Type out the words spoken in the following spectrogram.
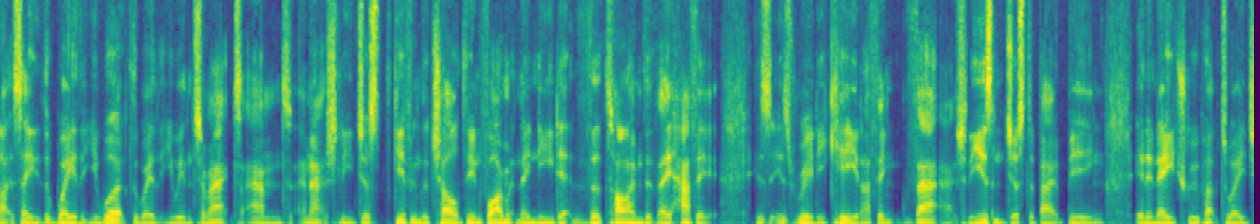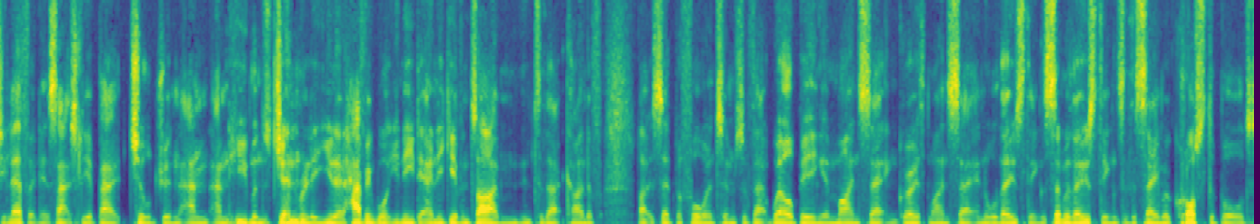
like I say, the way that you work, the way that you interact, and and actually just giving the child the environment they need at the time that they have it is is really key. And I think that actually isn't just about being in an age group up to age eleven. It's actually about children and and humans generally, you know, having what you need at any given time into that kind of, like I said before, in terms of that well-being and mindset and growth mindset and all those things. Some of those things are the same across the board.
